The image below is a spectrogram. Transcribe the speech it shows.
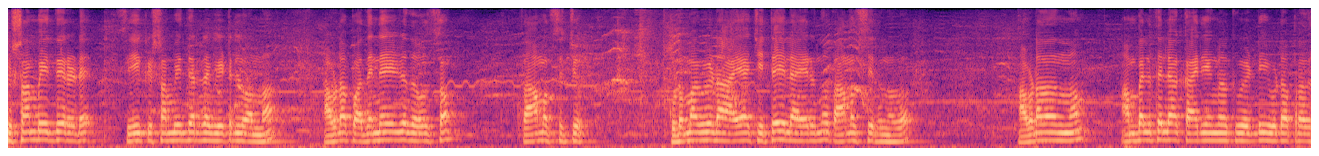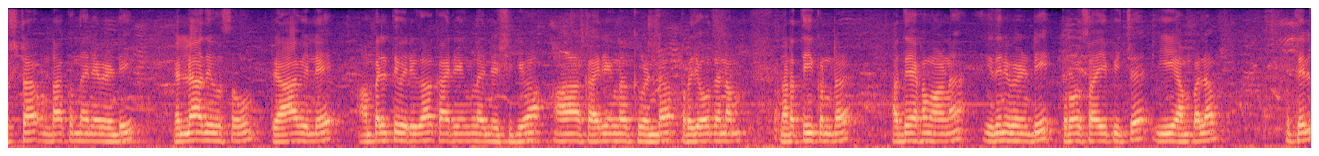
കൃഷ്ണൻ വൈദ്യരുടെ ശ്രീ കൃഷ്ണൻ വൈദ്യരുടെ വീട്ടിൽ വന്ന് അവിടെ പതിനേഴ് ദിവസം താമസിച്ചു. കുടുംബ വീടായ ചിറ്റയിലായിരുന്നു താമസിച്ചിരുന്നത്. അവിടെ നിന്നും അമ്പലത്തിലെ കാര്യങ്ങൾക്ക് വേണ്ടി ഇവിടെ പ്രതിഷ്ഠ ഉണ്ടാക്കുന്നതിന് വേണ്ടി എല്ലാ ദിവസവും രാവിലെ അമ്പലത്തിൽ വരിക കാര്യങ്ങൾ അന്വേഷിക്കുക ആ കാര്യങ്ങൾക്ക് വേണ്ട പ്രചോദനം നടത്തിക്കൊണ്ട് അദ്ദേഹമാണ് ഇതിനുവേണ്ടി പ്രോത്സാഹിപ്പിച്ച് ഈ അമ്പലത്തിൽ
